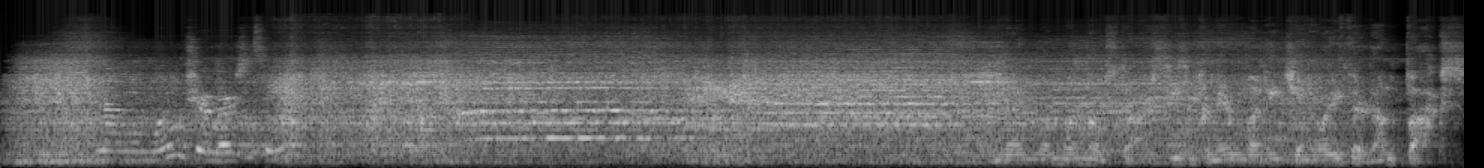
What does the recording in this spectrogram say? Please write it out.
911, what's your emergency? 911 Lone Star. Season premiere Monday, January 3rd on Fox.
